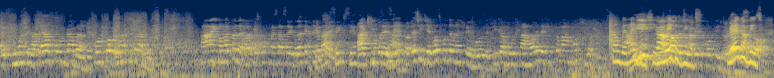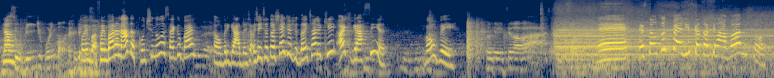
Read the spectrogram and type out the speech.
A espuma chega até a espuma ficar branca. A espuma ficou branca e tá limpa. Ah, então vai fazer. Na hora que eles vão começar a sair branca é porque Porque não dá tem. 100% Aqui, por exemplo, ó, gente, é igual descontamento ferroso. Fica roxo na roda e aqui fica marrom aqui, ó. Estão vendo, né, gente? No meio do de vídeo. No meio do vídeo. Nosso Não, vídeo foi embora. foi embora, foi embora nada. Continua, segue o baile. Então, obrigada. Gente, eu tô cheia de ajudante. Olha aqui. Olha que gracinha. Vamos ver. Estão querendo que você lavar. É, eles estão tudo felizes que eu tô aqui lavando, só.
